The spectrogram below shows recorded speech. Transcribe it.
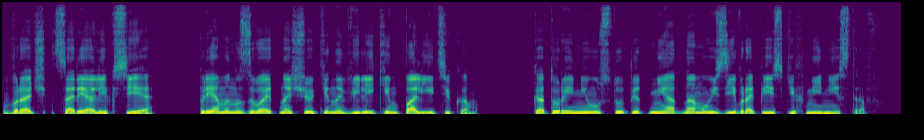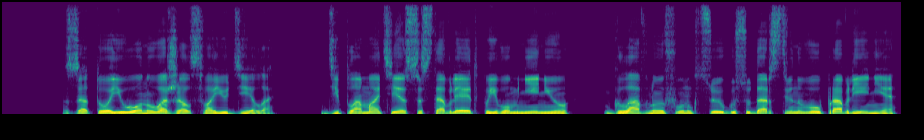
врач царя Алексея, прямо называет Нащекина великим политиком, который не уступит ни одному из европейских министров. Зато и он уважал свое дело. Дипломатия составляет, по его мнению, главную функцию государственного управления,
